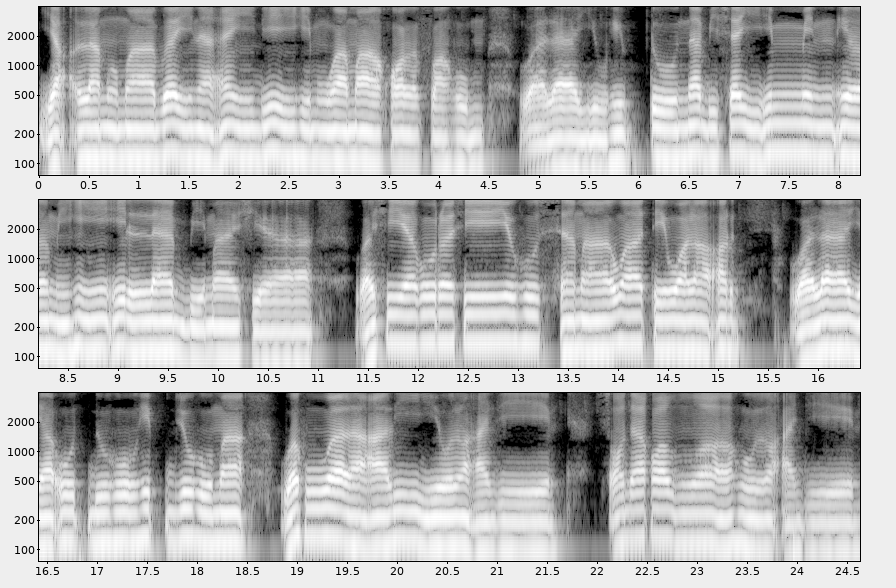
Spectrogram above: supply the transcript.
يعلم ما بين أيديهم وما خلفهم ولا يهبتون بشيء من علمه إلا بما شاء. وسع كرسيه السماوات والأرض ولا يؤده حفظهما وهو العلي العظيم. صدق الله العظيم.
